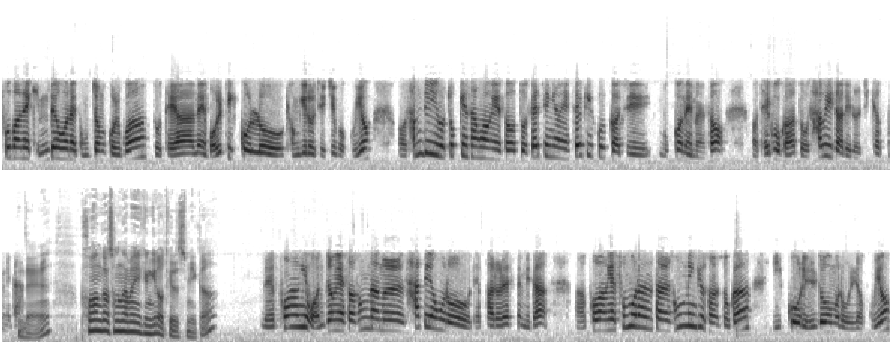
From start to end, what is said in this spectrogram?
후반에 김대원의 동점골과 또 대안의 멀티골로 경기를 뒤집었고요. 어, 3대2로 쫓긴 상황에서 또 세징야의 쐐기골까지 묶어내면서 어, 대구가 또 4위 자리를 지켰습니다. 네. 포항과 성남의 경기는 어떻게 됐습니까? 네, 포항이 원정에서 성남을 4대 0으로 대파를 했습니다. 어, 포항의 21살 성민규 선수가 2골 1도움을 올렸고요.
